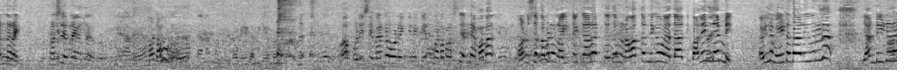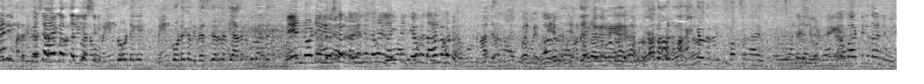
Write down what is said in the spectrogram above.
අන්න රයිට්. ප්‍රශ්න නැහැ කතා කරන්න. මට ආ පොලිසිය මරන ඕනේ කෙනෙක් කියන මට ප්‍රශ්න නැහැ. මම මනුස්සකමට ලයිට් එක දාලා එතන නවත්තන්න ගිහම දාති බලෙන් දැම්මේ. ඇවිල්ලා මෙහෙට දාලා ඉවරලා යන්න නෑනේ. ඊපස් ආයෙ ගත්ත රිවර්ස් එක. මේන් රෝඩ් එකේ මේන් කෝඩ් එක රිවර්ස් කරලා තියාගන්න පුළුවන්ද? මේන් රෝඩ් එකේ රිවර්ස් කරලා බැරින්න තමයි ලයිට් එක ගෙවම දාන්නකොට. ඒ පාට් එක දාන්නේ මේ.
